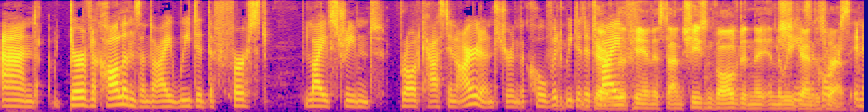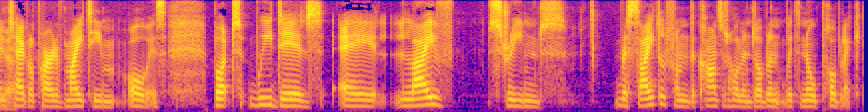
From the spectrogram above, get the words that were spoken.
And Dervla Collins and I, we did the first live streamed broadcast in Ireland during the COVID. We did it Dervla, live. the pianist, and she's involved in the in the she weekend is, as well. An yeah. integral part of my team always. But we did a live streamed recital from the concert hall in Dublin with no public.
